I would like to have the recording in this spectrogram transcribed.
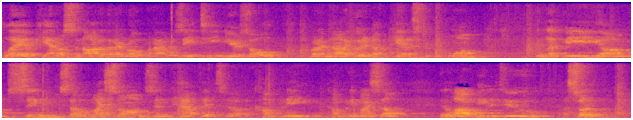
play a piano sonata that I wrote when I was 18 years old, but I'm not a good enough pianist to perform. It let me um, sing some of my songs and have it uh, accompany, accompany myself. It allowed me to do a sort of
